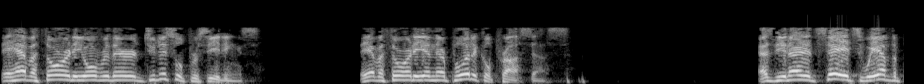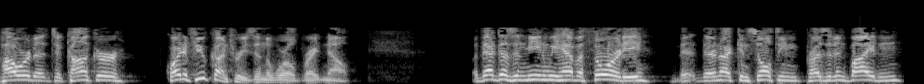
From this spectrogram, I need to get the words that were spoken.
they have authority over their judicial proceedings. They have authority in their political process. As the United States, we have the power to, to conquer quite a few countries in the world right now. But that doesn't mean we have authority. They're not consulting President Biden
